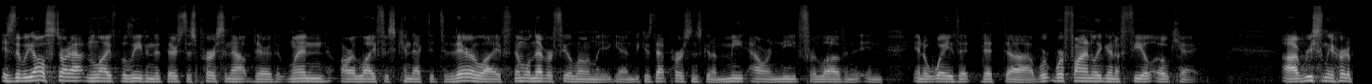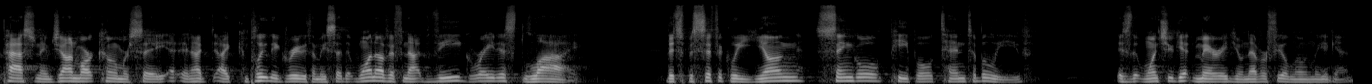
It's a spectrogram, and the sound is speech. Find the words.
is that we all start out in life believing that there's this person out there that when our life is connected to their life, then we'll never feel lonely again because that person's going to meet our need for love in, in, in a way that, that uh, we're, we're finally going to feel okay. I recently heard a pastor named John Mark Comer say, and I, I completely agree with him. He said that one of, if not the greatest lie that specifically young single people tend to believe is that once you get married, you'll never feel lonely again.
